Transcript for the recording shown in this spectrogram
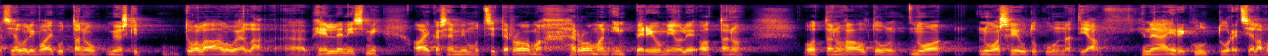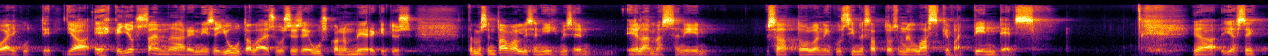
Siellä oli vaikuttanut myöskin tuolla alueella hellenismi aikaisemmin, mutta sitten Rooma, Rooman imperiumi oli ottanut, ottanut haltuun nuo, nuo seutukunnat ja, ja nämä eri kulttuurit siellä vaikutti. Ja ehkä jossain määrin niin se juutalaisuus ja se uskonnon merkitys tämmöisen tavallisen ihmisen elämässä, niin saattoi olla, niin kuin, siinä saattoi olla semmoinen laskeva tendenssi. Ja, ja se,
